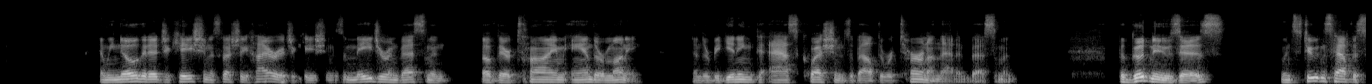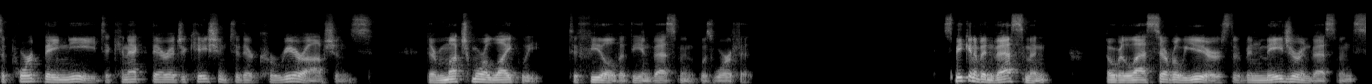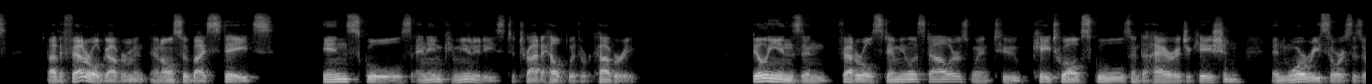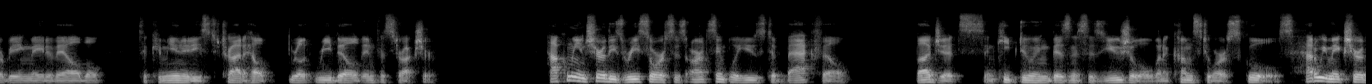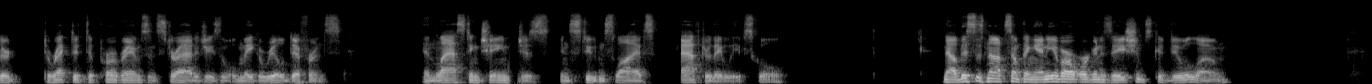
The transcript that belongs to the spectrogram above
And we know that education, especially higher education, is a major investment of their time and their money. And they're beginning to ask questions about the return on that investment. The good news is when students have the support they need to connect their education to their career options, they're much more likely to feel that the investment was worth it. Speaking of investment, over the last several years, there have been major investments by the federal government and also by states in schools and in communities to try to help with recovery. Billions in federal stimulus dollars went to K-12 schools and to higher education, and more resources are being made available to communities to try to help re rebuild infrastructure. How can we ensure these resources aren't simply used to backfill budgets and keep doing business as usual when it comes to our schools? How do we make sure they're directed to programs and strategies that will make a real difference and lasting changes in students' lives after they leave school? Now, this is not something any of our organizations could do alone.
